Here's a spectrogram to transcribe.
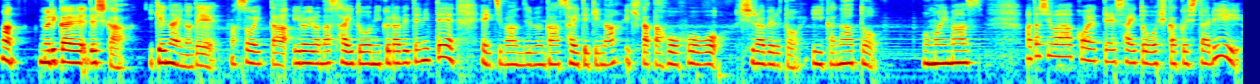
まあ乗り換えでしか行けないので、まあ、そういったいろいろなサイトを見比べてみて一番自分が最適な生き方方法を調べるといいかなと思います。私はこうやってサイトを比較したり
